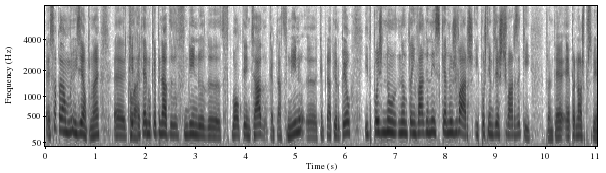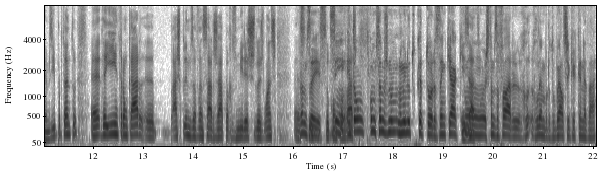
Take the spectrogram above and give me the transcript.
é só para dar um exemplo, não é? Uh, claro. até no Campeonato Feminino de, de Futebol tem estado, Campeonato Feminino, uh, Campeonato Europeu, e depois não, não tem vaga nem sequer nos VARs. E depois temos estes VARs aqui. Portanto, é, é para nós percebermos. E, portanto, uh, daí entroncar acho que podemos avançar já para resumir estes dois lances. Eh, Vamos tu, a isso. Sim, então começamos no, no, minuto 14, em que há aqui um. Estamos a falar, relembro, do Bélgica-Canadá,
